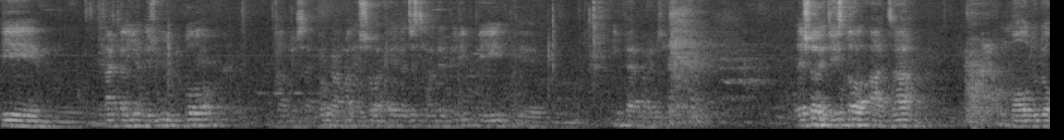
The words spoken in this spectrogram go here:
e un'altra linea di sviluppo messa in programma adesso è la gestione del PDP eh, interno al registro. Adesso il registro ha già un modulo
